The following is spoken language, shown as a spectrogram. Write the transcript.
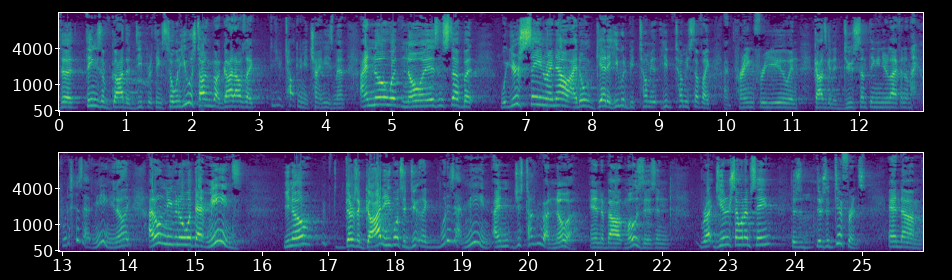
the things of God, the deeper things. So when he was talking about God, I was like, you're talking to me Chinese, man. I know what Noah is and stuff, but what you're saying right now, I don't get it. He would be tell me he'd tell me stuff like, I'm praying for you and God's gonna do something in your life. And I'm like, what does that mean? You know, like I don't even know what that means. You know, there's a God he wants to do. Like, what does that mean? I'm just talking about Noah and about Moses. And right, do you understand what I'm saying? There's a, there's a difference. And um,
